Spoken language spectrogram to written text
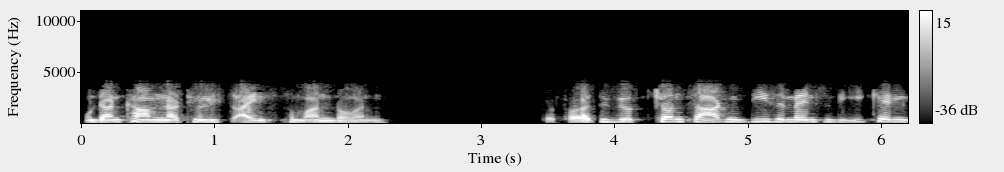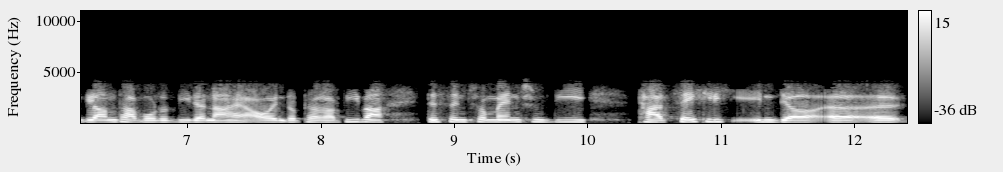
Und dann kam natürlich eins zum anderen. Das heißt, also ich würde schon sagen, diese Menschen, die ich kennengelernt habe oder die dann nachher auch in der Therapie waren, das sind schon Menschen, die tatsächlich in der äh, äh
